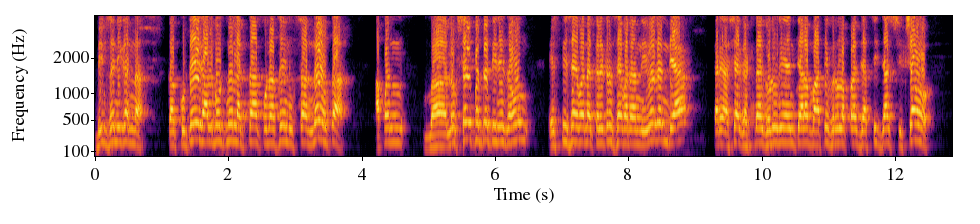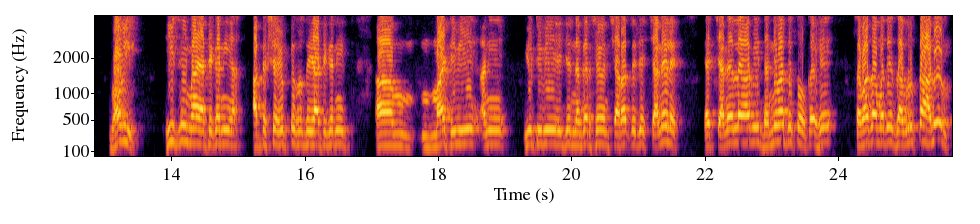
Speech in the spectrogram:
भीमसैनिकांना का कुठेही गालबोट न लागता कुणाचंही नुकसान न होता आपण लोकशाही पद्धतीने जाऊन एस पी साहेबांना कलेक्टर साहेबांना निवेदन द्या. कारण अशा घटना घडू नये आणि त्याला माथे फिरवला जास्तीत जास्त शिक्षा हो- व्हावी. हीच मी या ठिकाणी अपेक्षा युक्त करतो. या ठिकाणी माय टीव्ही आणि यू टीव्ही जे नगरसेवन शहरातले जे चॅनेल आहेत या चॅनेलला मी धन्यवाद देतो. का हे समाजामध्ये जागरूकता आणून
